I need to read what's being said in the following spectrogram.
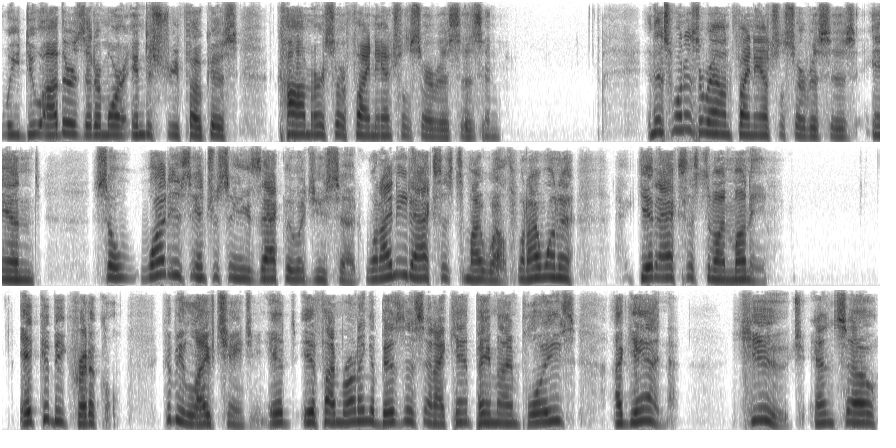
We do others that are more industry focused, commerce or financial services. And, and this one is around financial services. And so, what is interesting exactly what you said. When I need access to my wealth, when I want to get access to my money, it could be critical, it could be life changing. If I'm running a business and I can't pay my employees, again, huge. And so,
